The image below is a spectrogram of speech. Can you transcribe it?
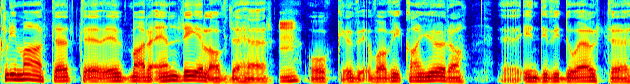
Klimatet är bara en del av det här. Mm. Och vad vi kan göra eh, individuellt eh,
